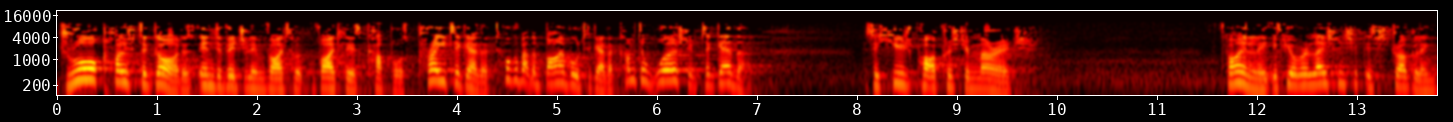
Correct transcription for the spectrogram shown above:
Draw close to God as individually and vitally as couples. Pray together. Talk about the Bible together. Come to worship together. It's a huge part of Christian marriage. Finally, if your relationship is struggling,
